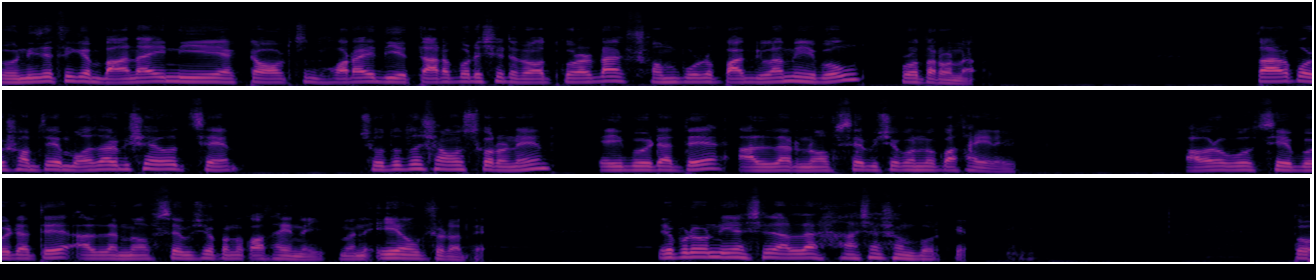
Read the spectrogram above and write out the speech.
তো নিজে থেকে বানাই নিয়ে একটা অর্থ ধরাই দিয়ে তারপরে সেটা রদ করাটা সম্পূর্ণ পাগলামি এবং প্রতারণা। তারপর সবচেয়ে মজার বিষয় হচ্ছে, চতুর্থ সংস্করণে এই বইটাতে আল্লাহর নফসের বিষয়ে কোনো কথাই নেই। আবারও বলছি, এই বইটাতে আল্লাহর নফসের বিষয়ে কোনো কথাই নেই মানে এই অংশটাতে। এরপরে উনি আসলেন আল্লাহর হাসা সম্পর্কে। তো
